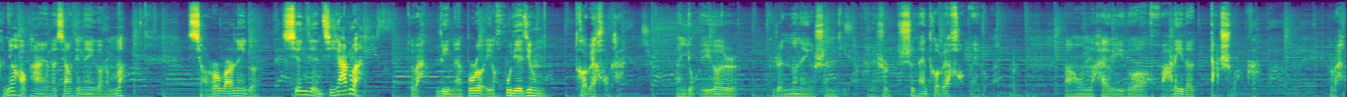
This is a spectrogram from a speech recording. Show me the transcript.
肯定好看呀，他想起那个什么了，小时候玩那个《仙剑奇侠传》。对吧？里面不是有一个蝴蝶精吗？特别好看。有一个人的那个身体，也是身材特别好那种。然后呢，还有一个华丽的大翅膀，是吧？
